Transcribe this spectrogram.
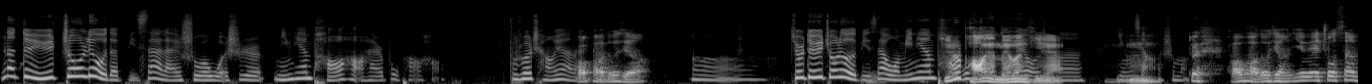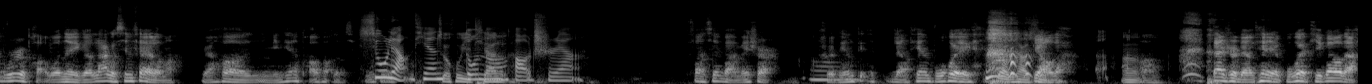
那对于周六的比赛来说，我是明天跑好还是不跑好？不说长远来跑跑都行。嗯，就是对于周六的比赛，我明天跑其实跑也没问题影响、嗯是吗？对，跑跑都行，因为周三不是跑过那个拉过心肺了吗？然后你明天跑跑都行。休，两天都能保持呀。放心吧，没事儿，水平哦两天不会掉不下 去掉的嗯，啊，但是两天也不会提高的。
